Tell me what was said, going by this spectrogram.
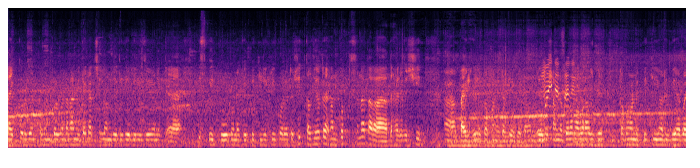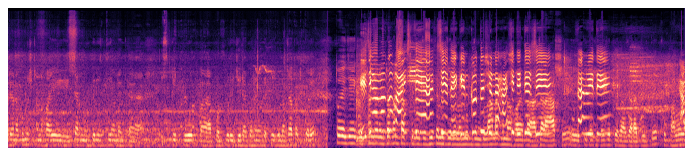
লাইক করবেন কমেন্ট করবেন। আর আমি দেখাচ্ছিলাম যেদিকে ব্রিজে অনেক স্পিড বোট অনেকে বিক্রি টিক্রি করে। তো শীতকাল যেহেতু এখন করতেছে না তারা দেখা গেছে শীত বাইরে হলে তখন এটা করবে। তখন যেহেতু সামনে গরম আবার আসবে তখন অনেক পিকনিক অনেক বিয়ে বাড়ি অনেক অনুষ্ঠান হয় তেরমুখ ব্রিজ দিয়ে অনেক স্পিড বোট বা বোটপুরি যেটা বলে এগুলো যাতায়াত করে। তো এই যে। যারা আসে এই তারপরে পিঠা খেতে বা যারা ঘুরতে খুব ভালো লাগে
